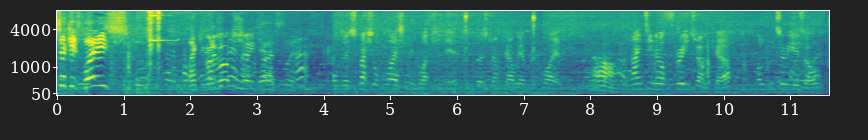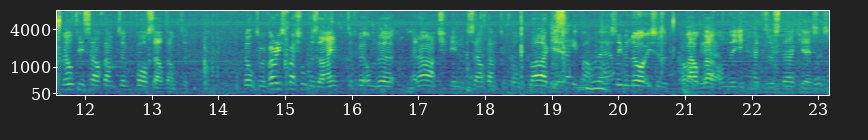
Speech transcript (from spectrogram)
tickets, please. Thank you very much. There's a special place in the collection here. It's the first tram car we ever acquired. 1903 tram car, 102 years old, built in Southampton for Southampton. Built to a very special design to fit under an arch in Southampton called the Bargate. You see the notices about that on the heads of the staircases.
